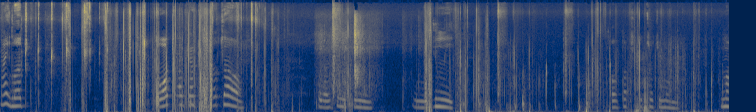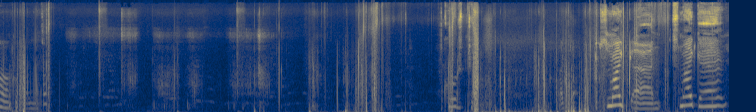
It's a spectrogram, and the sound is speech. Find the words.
Najlet. Łocia, cia, cia, cia. Lecimy z tymi ludźmi. O, patrzcie co tu mamy. Mała kopalnia, co? Kurczę. Patrzcie. Smajken! Smajken!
